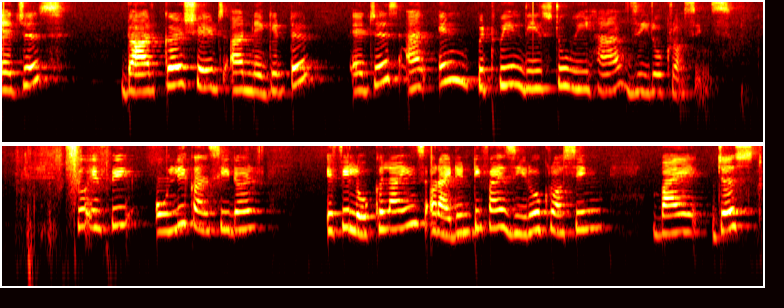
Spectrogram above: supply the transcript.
edges darker shades are negative edges and in between these two we have zero crossings so if we only consider if we localize or identify zero crossing by just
